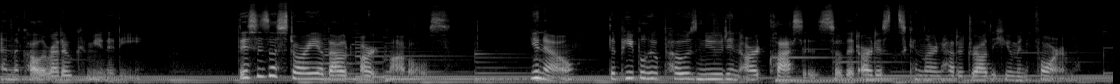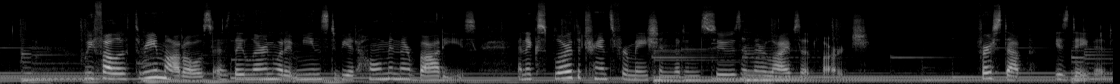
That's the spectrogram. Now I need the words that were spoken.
and the Colorado community. This is a story about art models. You know, the people who pose nude in art classes so that artists can learn how to draw the human form. We follow three models as they learn what it means to be at home in their bodies and explore the transformation that ensues in their lives at large. First up is David,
